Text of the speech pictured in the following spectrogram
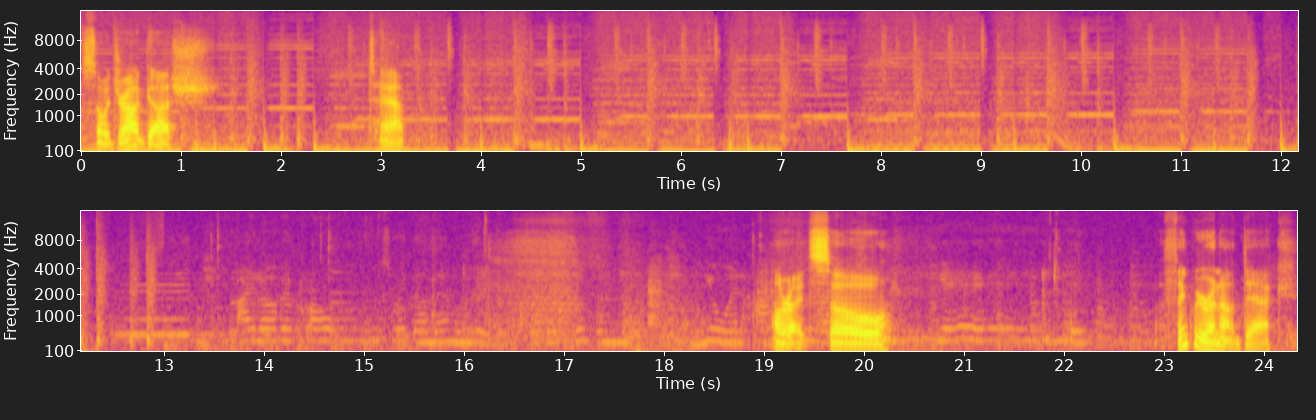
So we draw a gush, tap, So I think we run out Dack.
